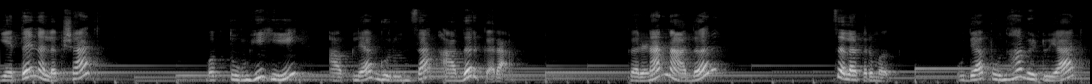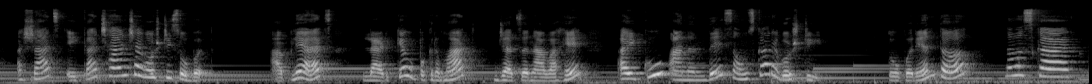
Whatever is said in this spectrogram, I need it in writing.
येते ना लक्षात? मग तुम्हीही आपल्या गुरूंचा आदर करा. करणार ना आदर? चला तर मग उद्या पुन्हा भेटूयात अशाच एका छानशा गोष्टी सोबत आपल्याच लाडक्या उपक्रमात ज्याचं नाव आहे ऐकू आनंदे संस्कार गोष्टी. तोपर्यंत नमस्कार!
